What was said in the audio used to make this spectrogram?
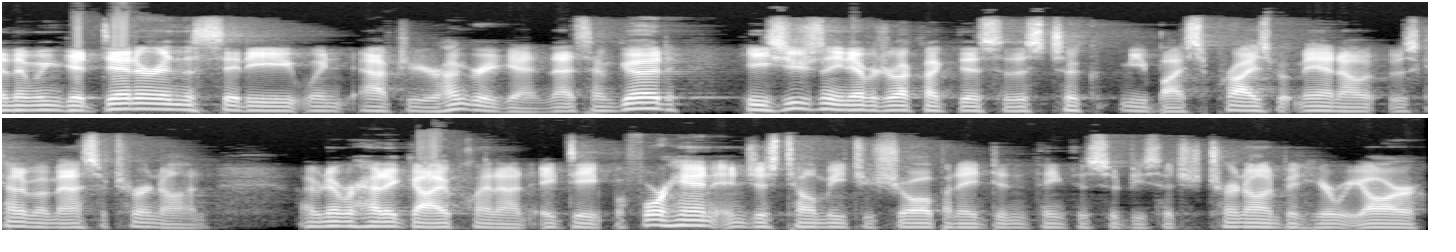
and then we can get dinner in the city when after you're hungry again. That sound good? He's usually never direct like this, so this took me by surprise. But man, I, it was kind of a massive turn on. I've never had a guy plan out a date beforehand and just tell me to show up, and I didn't think this would be such a turn on. But here we are.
